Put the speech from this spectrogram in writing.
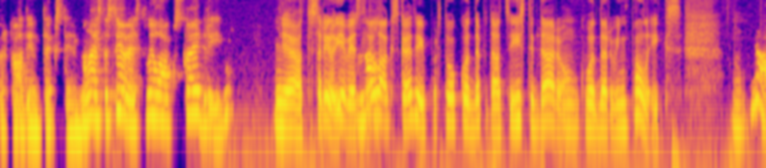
par kādiem tekstiem. Man liekas, tas ieviest lielāku skaidrību. Jā, tas arī ieviest lielāku skaidrību par to, ko deputāts īsti dara un ko dara viņa palīgs. Nu. Jā,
